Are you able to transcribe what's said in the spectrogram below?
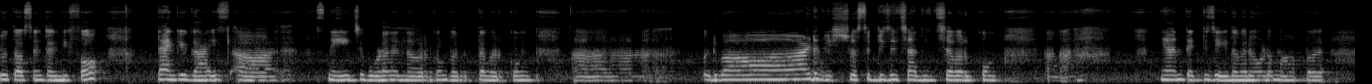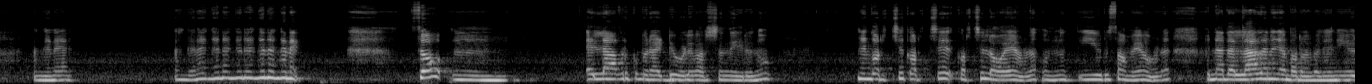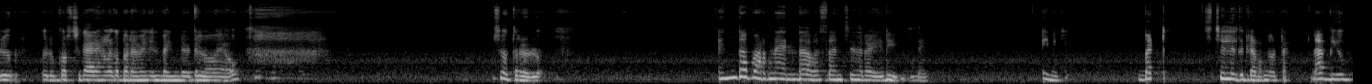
two thousand twenty four thank you guys സ്നേഹിച്ച് കൂടെ നിന്നവർക്കും വെറുത്തവർക്കും ഒരുപാട് വിശ്വസിപ്പിച്ച് ചതിച്ചവർക്കും ഞാൻ തെറ്റ് ചെയ്തവരോട് മാപ്പ് അങ്ങനെ അങ്ങനെ അങ്ങനെ അങ്ങനെ അങ്ങനെ അങ്ങനെ. സോ എല്ലാവർക്കും ഒരു അടിപൊളി വർഷം നേരുന്നു. ഞാൻ കുറച്ച് കുറച്ച് കുറച്ച് ലോയാണ്. ഒന്ന് ഈ ഒരു സമയമാണ്. പിന്നെ അതല്ലാതെ തന്നെ ഞാൻ പറഞ്ഞു ഞാൻ ഈ ഒരു ഒരു കുറച്ച് കാര്യങ്ങളൊക്കെ പറയുമ്പോൾ ഞാൻ ഭയങ്കരമായിട്ട് ലോ ആവും പക്ഷെ അത്രേ ഉള്ളൂ. എന്താ പറഞ്ഞ എന്താ അവസാനിച്ചെന്നൊരു ഐഡിയ ഇല്ലേ? എനിക്ക്. ബട്ട് സ്റ്റിൽ ഇത് കിടന്നോട്ടെ. Love you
